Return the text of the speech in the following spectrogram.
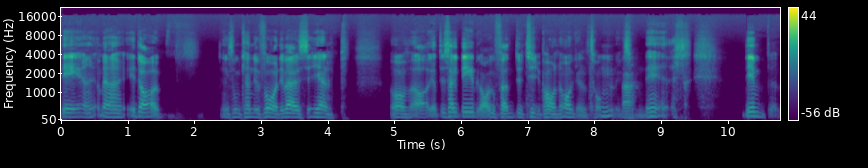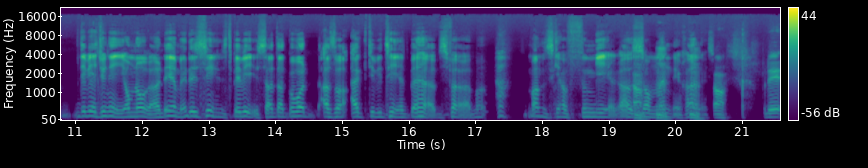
Det är, jag menar, idag liksom, kan du få diverse hjälp och ja, rättare sagt bidrag för att du typ har nageltrång. Liksom. Det, det, det vet ju ni om några. Det är medicinskt bevisat att både, alltså, aktivitet behövs för att man, man ska fungera som Mm. människa. Mm. Liksom. Ja. Och det,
